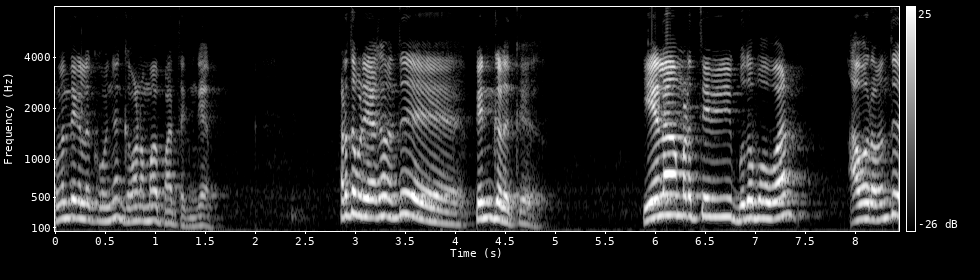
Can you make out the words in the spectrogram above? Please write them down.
குழந்தைகளுக்கு கொஞ்சம் கவனமாக பார்த்துக்குங்க. அடுத்தபடியாக வந்து பெண்களுக்கு. ஏழாம் இடத்தேவி புதபகவான் அவரை வந்து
